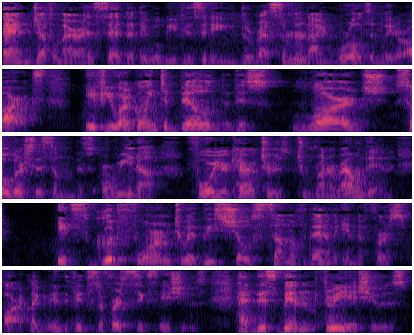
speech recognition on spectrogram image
And Jeff Lemire has said that they will be visiting the rest of the hmm. nine worlds in later arcs. If you are going to build this large solar system, this arena for your characters to run around in, it's good form to at least show some of them in the first arc. Like if it's the first six issues. Had this been three issues,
